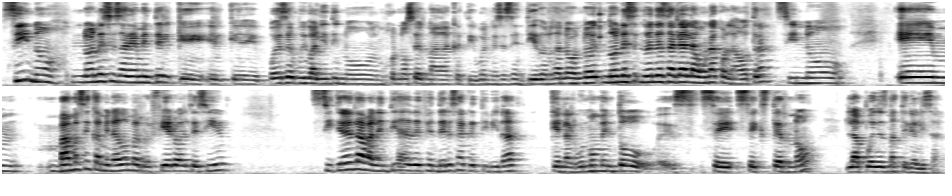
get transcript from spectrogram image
Sí, no, no necesariamente el que, el que puede ser muy valiente y no, a lo mejor no ser nada creativo en ese sentido. O sea, no, no, no, es necesaria la una con la otra, sino eh, va más encaminado, me refiero al decir, si tienes la valentía de defender esa creatividad que en algún momento se, se externó, la puedes materializar.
